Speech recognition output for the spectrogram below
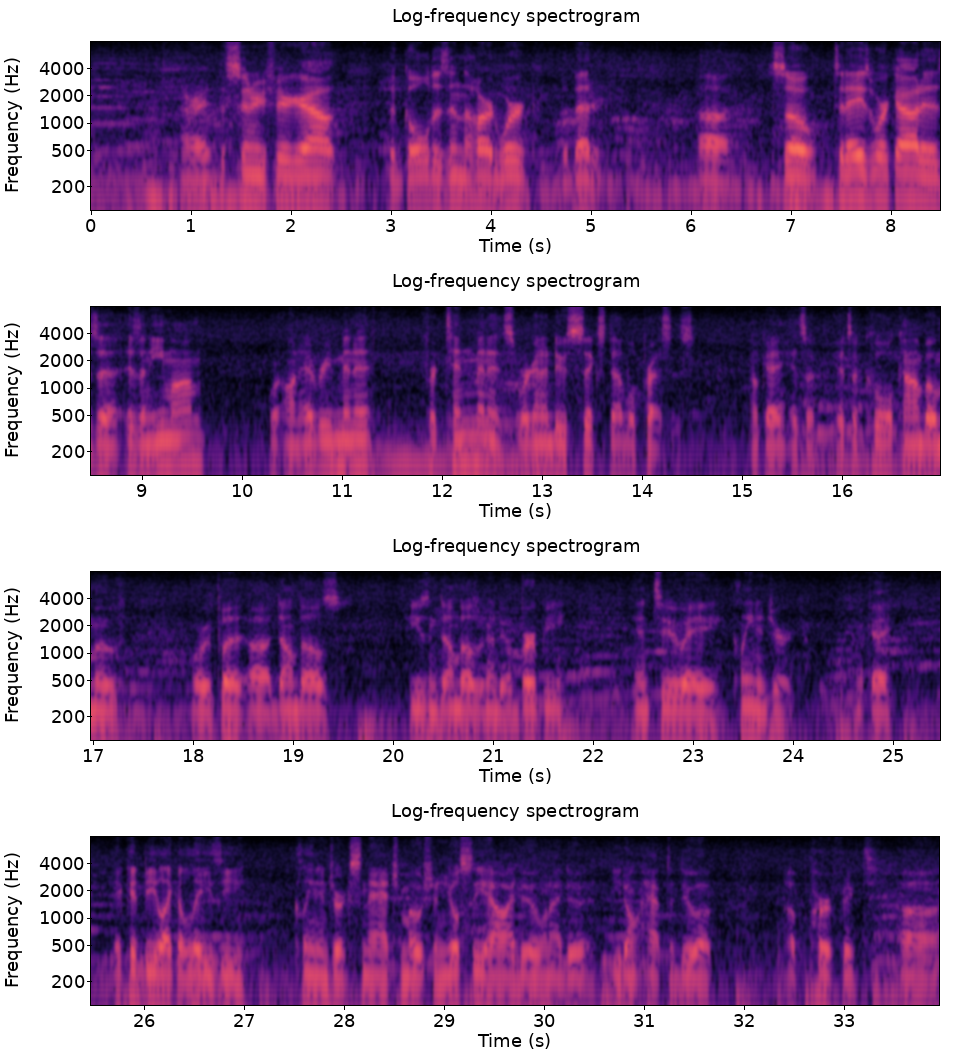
All right, the sooner you figure out the gold is in the hard work, the better. Uh, so today's workout is a is an EMOM. We're on every minute for 10 minutes. We're gonna do six devil presses. Okay, it's a it's a cool combo move where we put uh, dumbbells. Using dumbbells, we're gonna do a burpee into a clean and jerk. Okay, it could be like a lazy clean and jerk snatch motion. You'll see how I do it when I do it. You don't have to do a, a perfect, uh,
